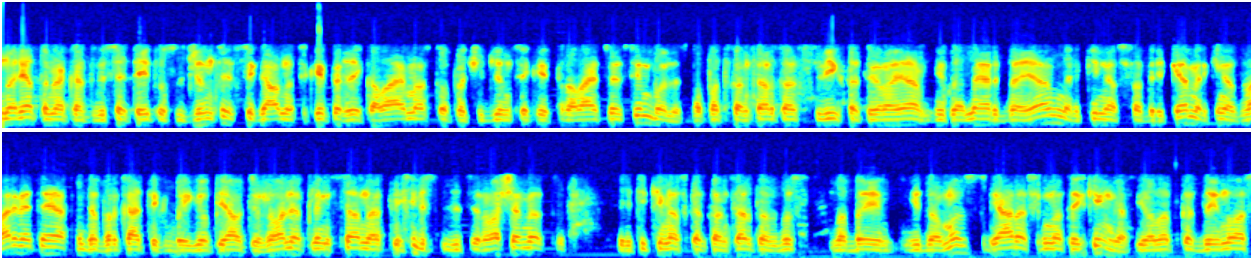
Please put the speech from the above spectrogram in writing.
norėtume, kad visi ateitų su džinsais, tai gaunasi kaip ir reikalavimas, tuo pačiu džinsai kaip yra laisvės simbolis. O pats koncertas vyksta atviroje įdomia erdvėje, Merkinės fabrike, Merkinės dvarvietėje. Dabar ką tik baigiau pjauti žolę aplink sceną, tai vis, visi ruošiamės ir tikimės, kad koncertas bus labai įdomus, geras ir nuotaikingas. Juolab, kad dainuos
